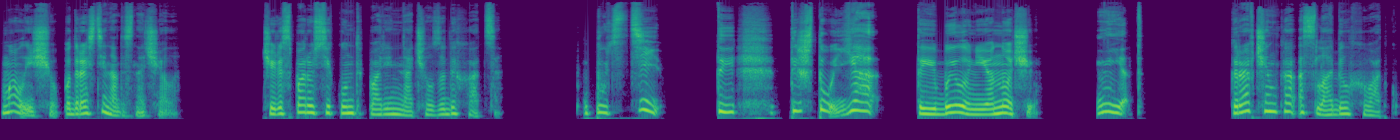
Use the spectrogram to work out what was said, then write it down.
Мало еще, подрасти надо сначала. Через пару секунд парень начал задыхаться. «Пусти! Ты... ты что, я...» «Ты был у нее ночью?» «Нет». Кравченко ослабил хватку.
